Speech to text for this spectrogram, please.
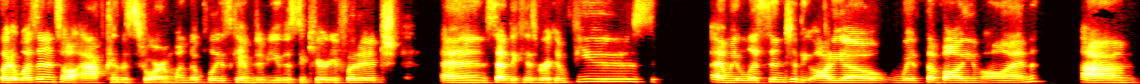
But it wasn't until after the storm when the police came to view the security footage and said the kids were confused. And we listened to the audio with the volume on. Um,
